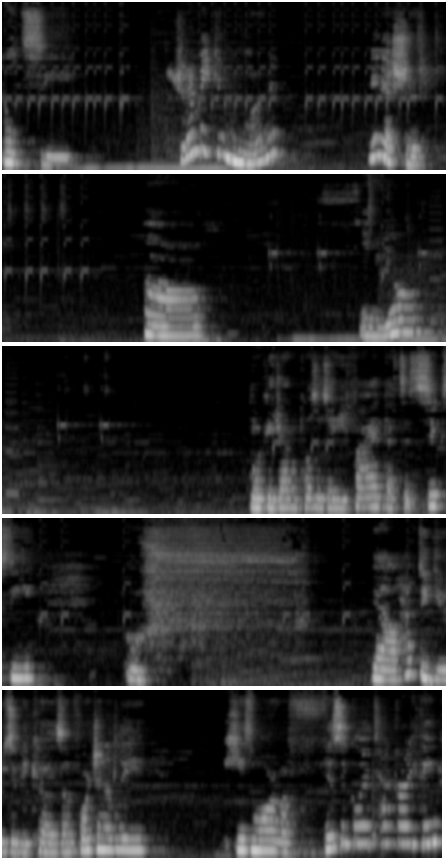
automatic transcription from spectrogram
Let's see. Should I make him learn? Maybe I should. Oh. There we go. Okay, Dragon Pulse is 85. That's at 60. Oof. Yeah, I'll have to use it because unfortunately, he's more of a physical attacker, I think.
